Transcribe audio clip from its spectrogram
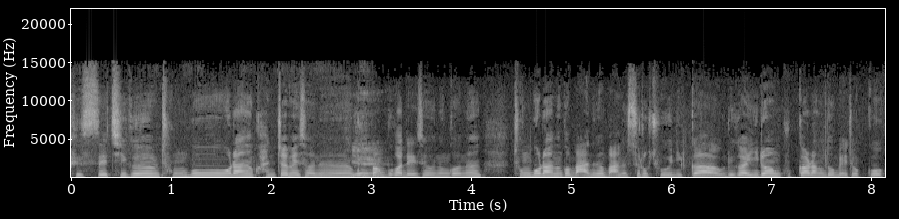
글쎄 지금 정보라는 관점에서는 예. 국방부가 내세우는 거는 정보라는 건 많으면 많을수록 좋으니까 우리가 이런 국가랑도 맺었고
